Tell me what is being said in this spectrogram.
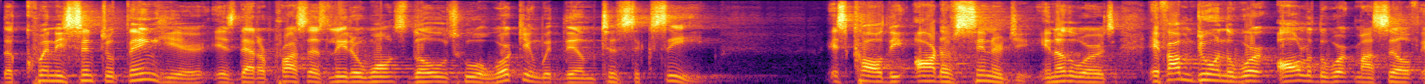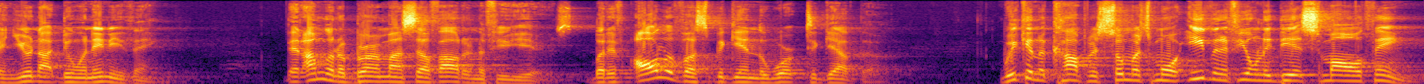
The quintessential thing here is that a process leader wants those who are working with them to succeed. It's called the art of synergy. In other words, if I'm doing the work, all of the work myself, and you're not doing anything, then I'm going to burn myself out in a few years. But if all of us begin to work together, we can accomplish so much more, even if you only did small things.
